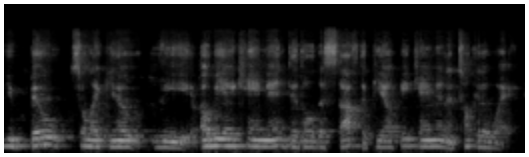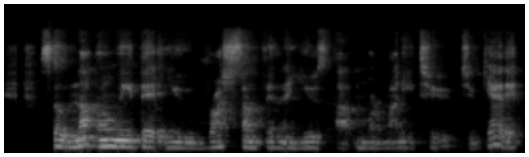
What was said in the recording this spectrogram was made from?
you build so like you know the OBA came in, did all this stuff, the PLP came in and took it away. So not only did you rush something and use uh, more money to to get it,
